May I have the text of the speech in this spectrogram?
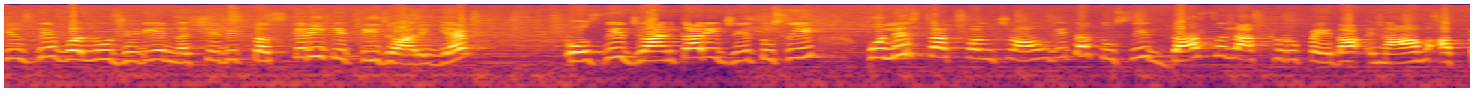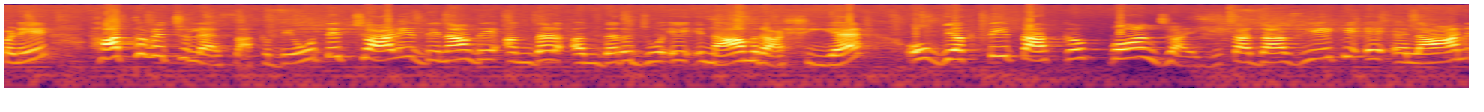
ਕਿਸ ਦੇ ਵੱਲੋਂ ਜਿਹੜੀ ਇਹ ਨਸ਼ੇ ਦੀ ਤਸਕਰੀ ਕੀਤੀ ਜਾ ਰਹੀ ਹੈ, ਉਸ ਦੀ ਜਾਣਕਾਰੀ ਜੇ ਤੁਸੀਂ ਪੁਲਿਸ ਤੱਕ ਪਹੁੰਚਾਓਗੇ ਤਾਂ ਤੁਸੀਂ 10 ਲੱਖ ਰੁਪਏ ਦਾ ਇਨਾਮ ਆਪਣੇ ਹੱਥ ਵਿੱਚ ਲੈ ਸਕਦੇ ਹੋ ਤੇ 40 ਦਿਨਾਂ ਦੇ ਅੰਦਰ ਅੰਦਰ ਜੋ ਇਹ ਇਨਾਮ ਰਾਸ਼ੀ ਹੈ ਉਹ ਵਿਅਕਤੀ ਤੱਕ ਪਹੁੰਚ ਜਾਏਗੀ। ਤਾਂ ਦੱਸਦੀਏ ਕਿ ਇਹ ਐਲਾਨ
